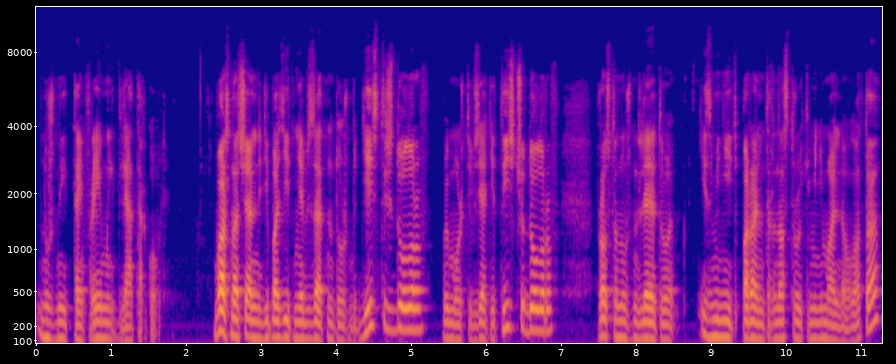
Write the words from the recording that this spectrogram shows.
нужные таймфреймы для торговли. Ваш начальный депозит не обязательно должен быть 10 тысяч долларов. Вы можете взять и 1000 долларов. Просто нужно для этого изменить параметры настройки минимального лота.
